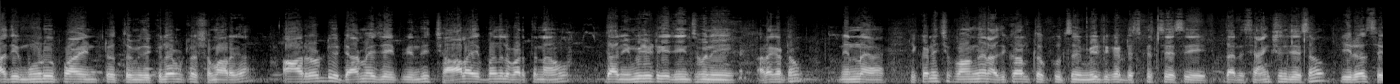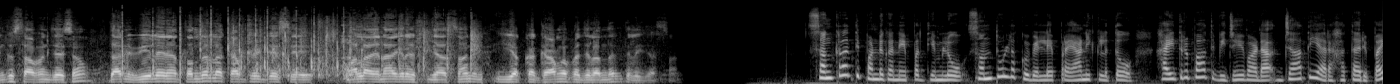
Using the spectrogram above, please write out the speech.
అది మూడు పాయింట్ తొమ్మిది కిలోమీటర్ల సుమారుగా ఆ రోడ్డు డ్యామేజ్ అయిపోయింది. చాలా ఇబ్బందులు పడుతున్నాము. దాన్ని ఇమీడియట్గా చేయించమని అడగటం నిన్న ఇక్కడి నుంచి పోగానే అధికారులతో కూర్చొని ఇమీడియట్గా డిస్కస్ చేసి దాన్ని శాంక్షన్ చేసాం ఈ రోజు శంకుస్థాపన చేసాం దాన్ని వీలైన తొందరలో కంప్లీట్ చేసి మళ్ళా ఇనాగ్రేషన్ చేస్తామని ఈ యొక్క గ్రామ ప్రజలందరికీ తెలియజేస్తాం సంక్రాంతి పండుగ నేపథ్యంలో సొంతూళ్ళకు వెళ్ళే ప్రయాణికులతో హైదరాబాద్ విజయవాడ జాతీయ రహదారిపై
